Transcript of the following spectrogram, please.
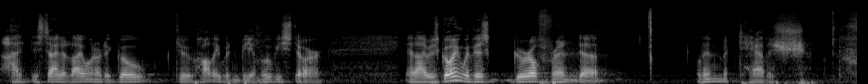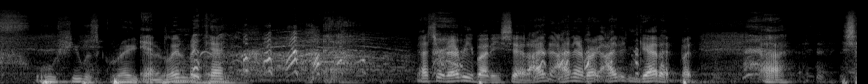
I decided I wanted to go to Hollywood and be a movie star. And I was going with this girlfriend, uh, Lynn McTavish. oh, she was great. And Lynn. McTavish. That's what everybody said. I, I never, I didn't get it, but, uh,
